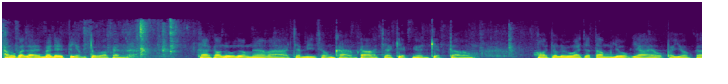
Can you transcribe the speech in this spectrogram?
เขาก็เลยไม่ได้เตรียมตัวกัน ถ้าเขารู้เรื่องหน้าว่าอาจจะมีสงครามเขาอาจจะเก็บเงินเก็บตองพอจะรู้ว่าจะต้องโยกย้ายอพยพก็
